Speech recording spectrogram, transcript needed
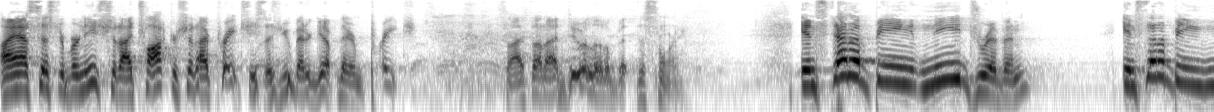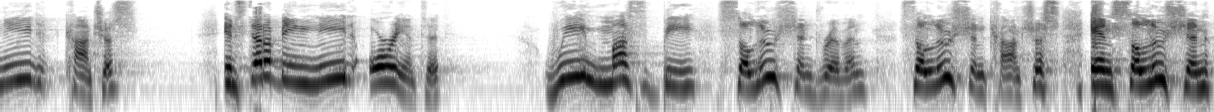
I asked Sister Bernice, should I talk or should I preach? She says, you better get up there and preach. So I thought I'd do a little bit this morning. Instead of being need driven, instead of being need conscious, instead of being need oriented, we must be solution driven, solution conscious, and solution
